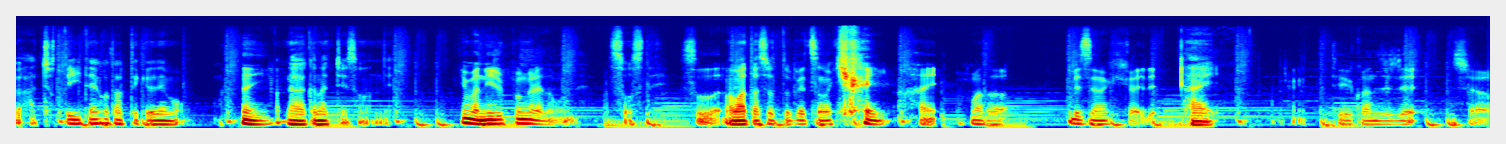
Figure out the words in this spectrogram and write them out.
うわ、ちょっと言いたいことあったけど、でも、何？長くなっちゃいそうなんで、今20分ぐらいだもんね。そうですね。そうだね。まあ、またちょっと別の機会に。はい。また別の機会で。ははい。いっていう感じで、じゃあ、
